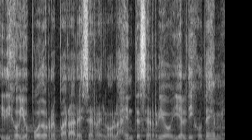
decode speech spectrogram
y dijo yo puedo reparar ese reloj. La gente se rió y él dijo déjeme.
